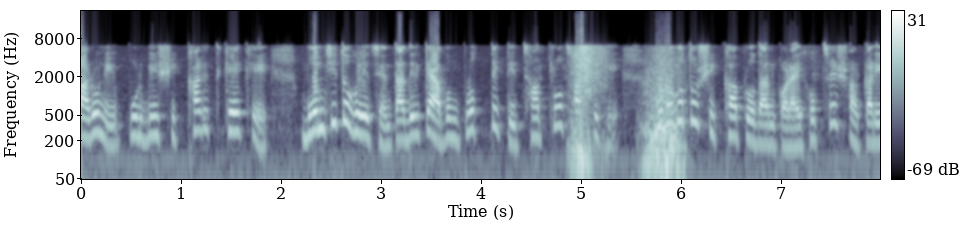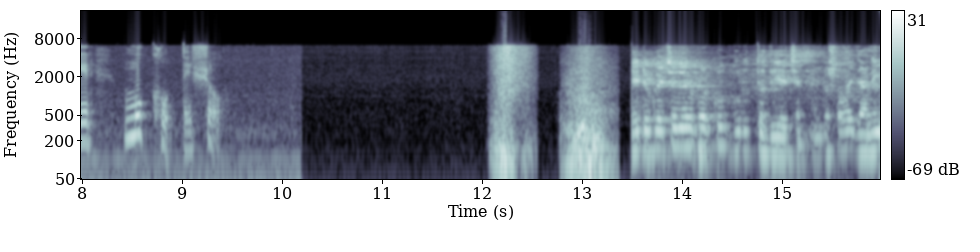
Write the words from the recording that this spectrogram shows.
কারণে পূর্বে শিক্ষার বঞ্চিত হয়েছেন তাদেরকে এবং প্রত্যেকটি ছাত্রছাত্রীকে গুণগত শিক্ষা প্রদান করাই হচ্ছে সরকারের মুখ্য উদ্দেশ্য। এডুকেশনের উপর খুব গুরুত্ব দিয়েছেন। আমরা সবাই জানি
